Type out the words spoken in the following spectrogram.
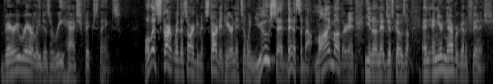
very rarely does a rehash fix things. Well, let's start where this argument started here. And it's when you said this about my mother, and you know, and it just goes on. And, and you're never going to finish.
